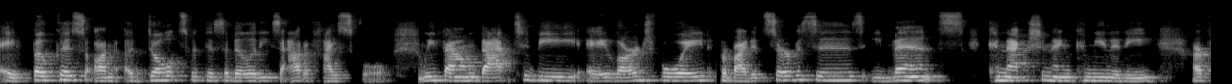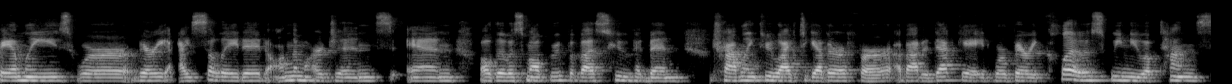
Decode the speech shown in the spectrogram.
a focus on adults with disabilities out of high school. We found that to be a large void, provided services, events, connection, and community. Our families were very isolated on the margins. And although a small group of us who had been traveling through life together for about a decade were very close, we knew of tons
